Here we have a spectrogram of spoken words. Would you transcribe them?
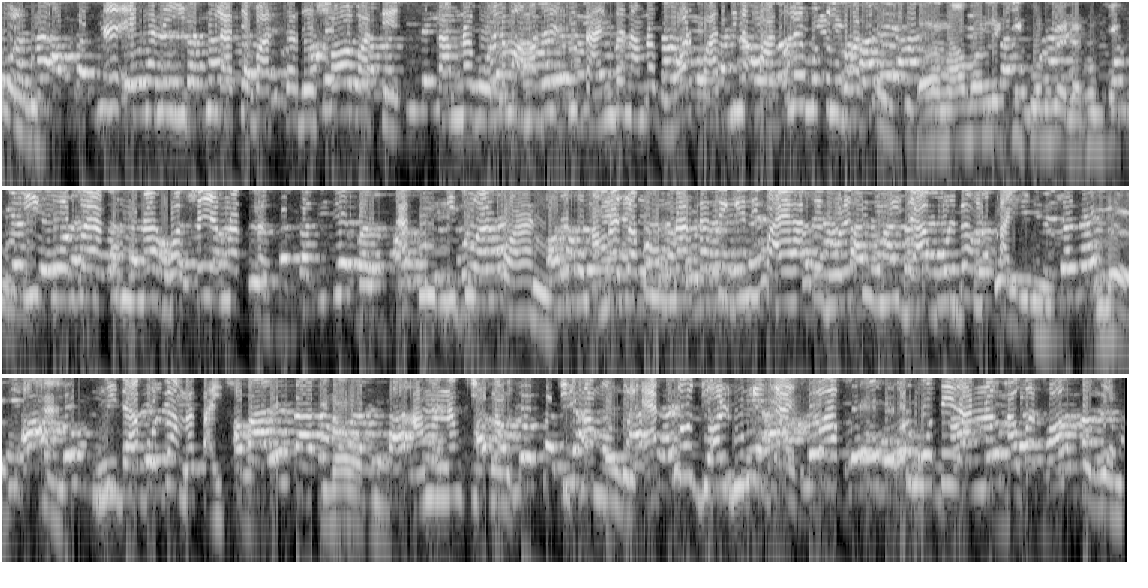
চলবে? হ্যাঁ এখানে স্কুল আছে, বাচ্চাদের সব আছে। তা আমরা বললাম আমাদের একটু টাইম দেন আমরা ঘর পাচ্ছি না পাগলের মতন ঘর করছি। তারা না মানলে কি করবেন এখন কি করবেন কি করব? এখন ওনার ভরসায় আমরা থাকব। এখন কিছু আর করার নেই। আমরা যখন ওনার কাছে গেছি পায়ে হাতে ধরেছি উনি যা বলবে আমরা তাই শুনব। হ্যাঁ উনি যা বলবে আমরা তাই শুনব। কি নাম আপনার? আমার নাম কৃষ্ণা কৃষ্ণা মন্ডল। এত জল ঢুকে যায় সব ওর মধ্যে রান্না খাওয়া সব করি আমরা।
